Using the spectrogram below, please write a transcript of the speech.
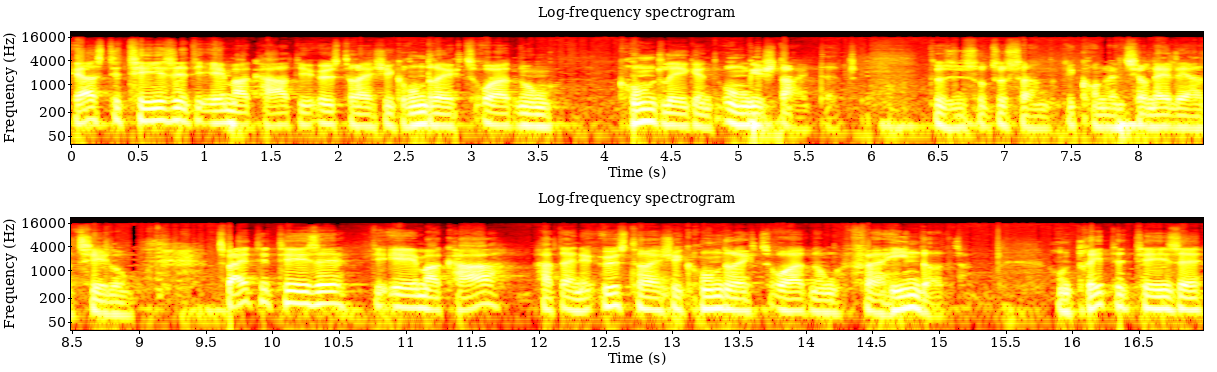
Erste These, die MAK, die österreichische Grundrechtsordnung, grundlegend umgestaltet. Das ist sozusagen die konventionelle Erzählung. Zweite These, die EMAK hat eine österreichische Grundrechtsordnung verhindert. Und dritte These,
